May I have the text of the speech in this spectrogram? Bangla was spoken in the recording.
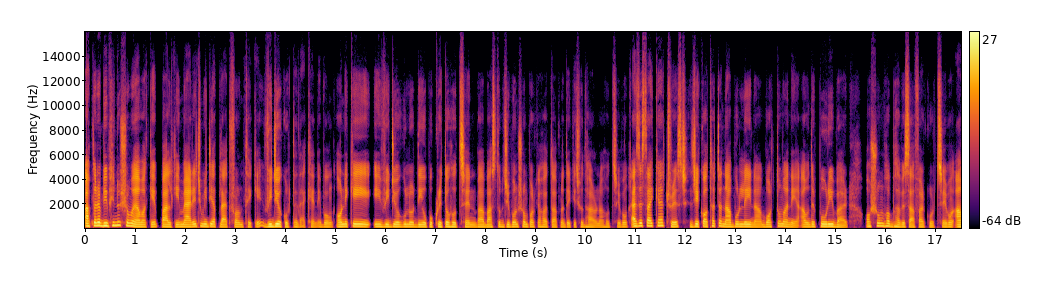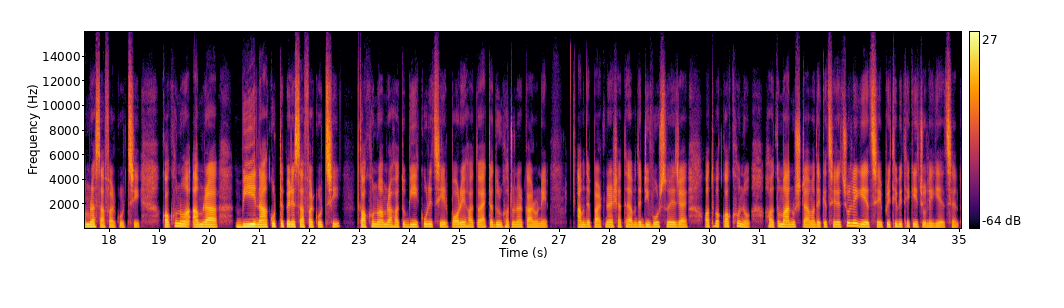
আপনারা বিভিন্ন সময় আমাকে পালকি ম্যারেজ মিডিয়া প্ল্যাটফর্ম থেকে ভিডিও করতে দেখেন এবং অনেকেই এই ভিডিওগুলো দিয়ে উপকৃত হচ্ছেন বা বাস্তব জীবন সম্পর্কে হয়তো আপনাদের কিছু ধারণা হচ্ছে এবং অ্যাজ এ সাইকিয়াট্রিস্ট যে কথাটা না বললেই না, বর্তমানে আমাদের পরিবার অসম্ভবভাবে সাফার করছে এবং আমরা সাফার করছি। কখনো আমরা বিয়ে না করতে পেরে সাফার করছি, কখনো আমরা হয়তো বিয়ে করেছি, এরপরে হয়তো একটা দুর্ঘটনার কারণে আমাদের পার্টনারের সাথে আমাদের ডিভোর্স হয়ে যায় অথবা কখনো হয়তো মানুষটা আমাদেরকে ছেড়ে চলে গিয়েছে, পৃথিবী থেকেই চলে গিয়েছেন।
